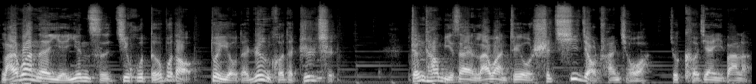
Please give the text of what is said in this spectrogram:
莱万呢也因此几乎得不到队友的任何的支持。整场比赛，莱万只有十七脚传球啊，就可见一斑了。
